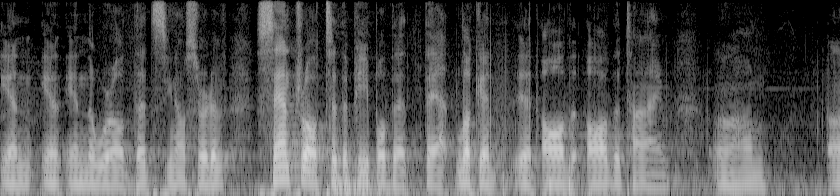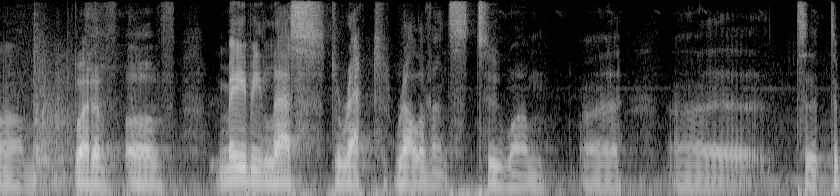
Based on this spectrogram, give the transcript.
in, in, in the world that's, you know, sort of central to the people that, that look at it all the, all the time, um, um, but of, of maybe less direct relevance to, um, uh, uh, to, to,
